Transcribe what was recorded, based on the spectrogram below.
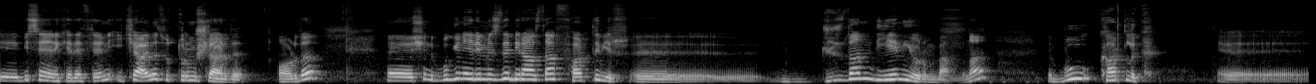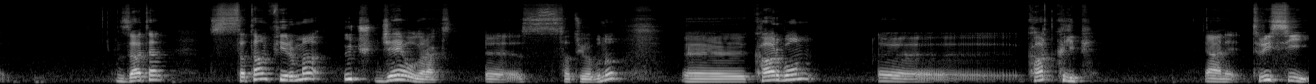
e, bir senelik hedeflerini iki ayda tutturmuşlardı orada. E, şimdi bugün elimizde biraz daha farklı bir e, cüzdan diyemiyorum ben buna. Bu kartlık. Zaten satan firma 3C olarak satıyor bunu. Karbon kart klip. Yani 3C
